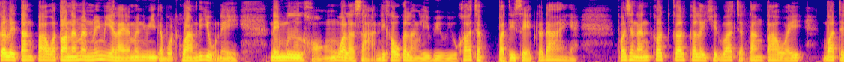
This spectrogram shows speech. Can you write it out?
ก็เลยตั้งเป้าว่าตอนนั้นมันไม่มีอะไรแล้วมันมีแต่บทความที่อยู่ในในมือของวารสารที่เขากำลังรีวิว อยู่เขาจะปฏิเสธก็ได้ไงเพราะฉะนั้นก็ก็ก็เลยคิดว่าจะตั้งเป้าไว้ ว่าจะ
